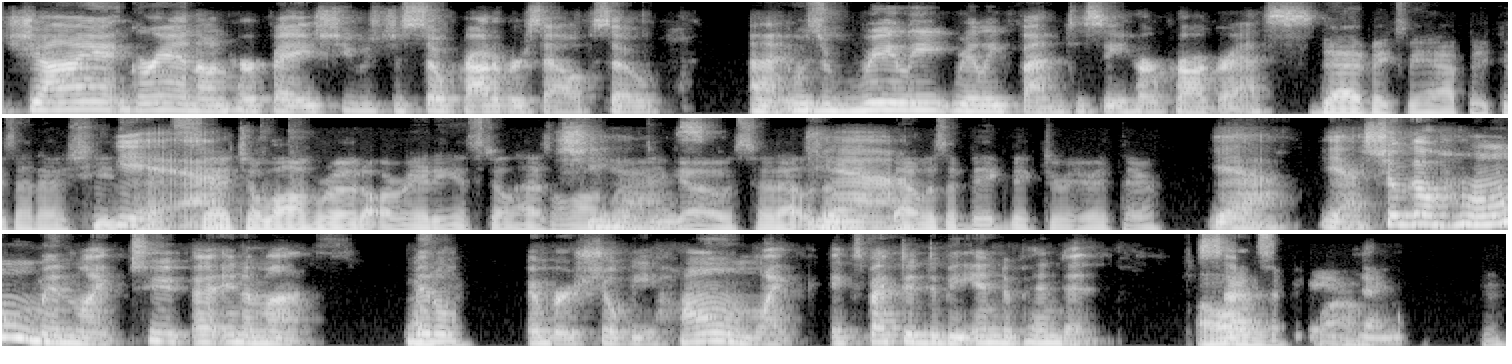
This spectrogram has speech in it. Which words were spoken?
giant grin on her face. She was just so proud of herself. So uh, it was really, really fun to see her progress. That makes me happy because I know she's Yeah. had such a long road already and still has a long She road to go. So that was Yeah. a that was a big victory right there. Yeah, yeah. She'll go home in like two uh, in a month. Middle Okay. November, she'll be home, like expected to be independent. Oh, That's wow. amazing. Good.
